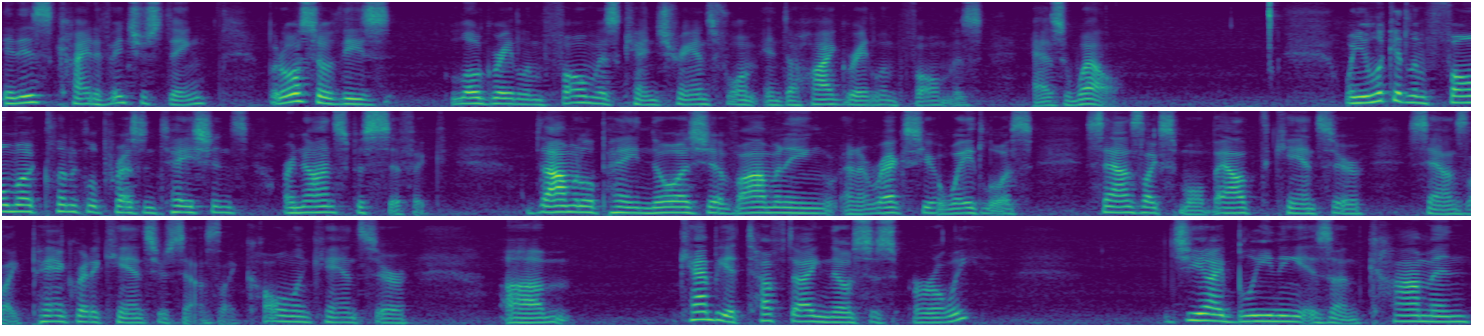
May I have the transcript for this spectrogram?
it is kind of interesting, but also these low grade lymphomas can transform into high grade lymphomas as well. When you look at lymphoma, clinical presentations are nonspecific. Abdominal pain, nausea, vomiting, anorexia, weight loss sounds like small bowel cancer, sounds like pancreatic cancer, sounds like colon cancer. Um, can be a tough diagnosis early. GI bleeding is uncommon.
